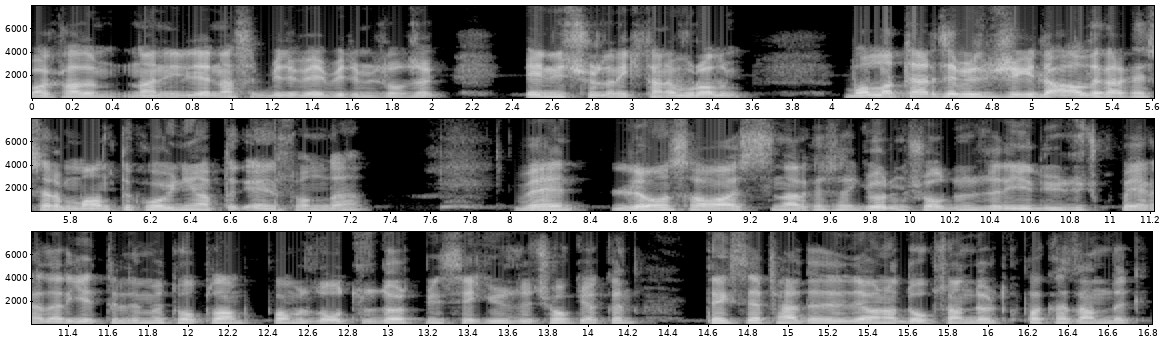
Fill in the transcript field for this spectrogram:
Bakalım Nani ile nasıl bir v1'imiz olacak. En iyisi şuradan iki tane vuralım. Vallahi tertemiz bir şekilde aldık arkadaşlar. Mantık oyunu yaptık en sonda. Ve Leon Savaşçısı'nı arkadaşlar görmüş olduğunuz üzere 703 kupaya kadar getirdim ve toplam kupamız da 34.800'e çok yakın. Tek seferde de Leon'a 94 kupa kazandık.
